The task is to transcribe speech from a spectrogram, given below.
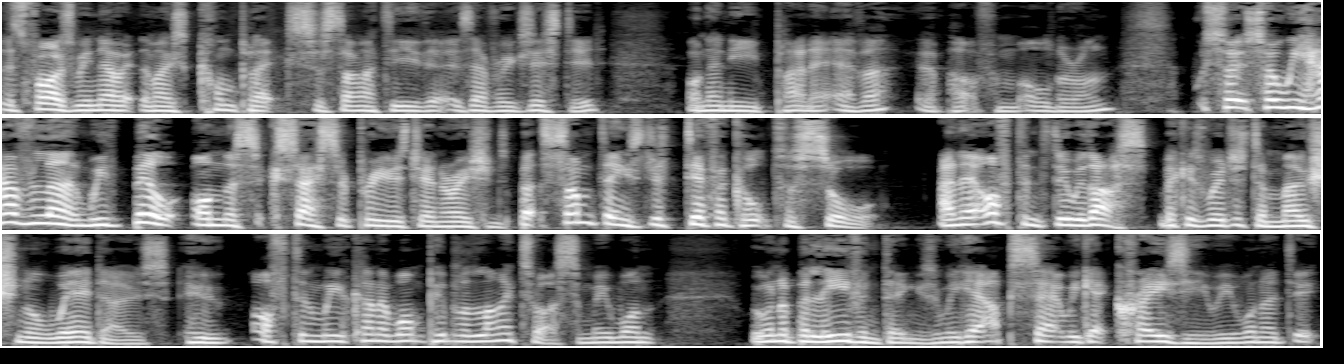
As far as we know it, the most complex society that has ever existed on any planet ever, apart from Alderaan. So, so we have learned, we've built on the success of previous generations, but some things just difficult to sort. And they're often to do with us because we're just emotional weirdos who often we kind of want people to lie to us and we want we want to believe in things and we get upset, we get crazy, we want to do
